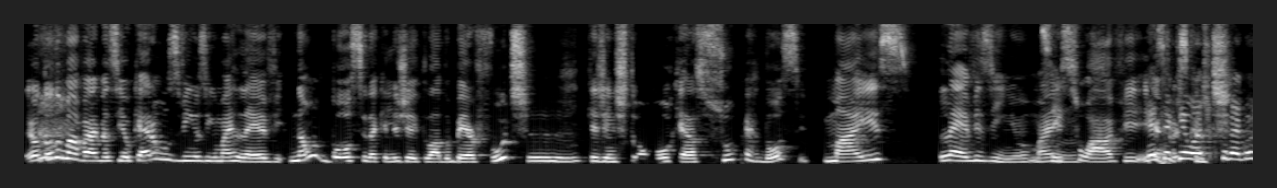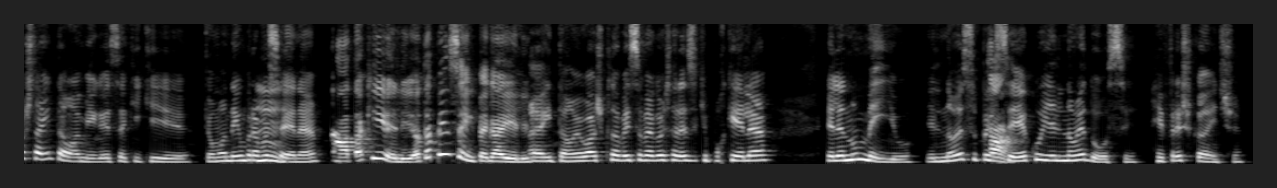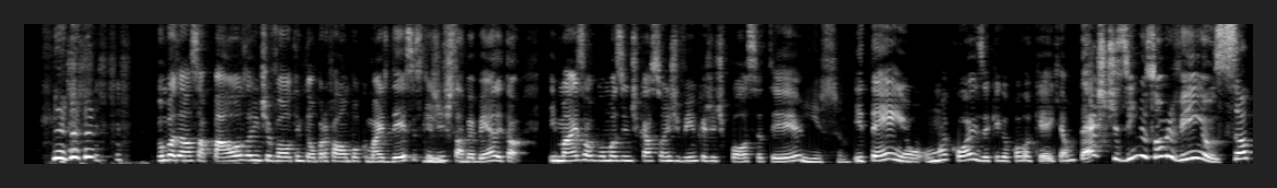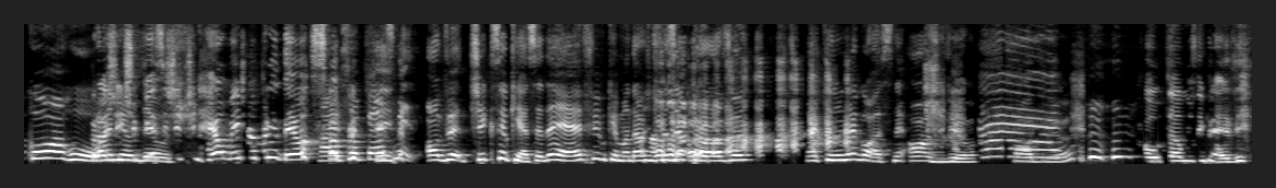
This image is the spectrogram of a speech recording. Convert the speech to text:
eu tô numa vibe assim, eu quero uns vinhozinho mais leve, não doce daquele jeito lá do Barefoot, uhum. que a gente tomou, que era super doce, mas levezinho, mais Sim. suave. Esse aqui eu acho que você vai gostar então, amiga. Esse aqui que, que eu mandei um pra hum. você, né? Ah, tá aqui ele. Eu até pensei em pegar ele. É, então, eu acho que talvez você vai gostar desse aqui, porque ele é, ele é no meio. Ele não é super tá. seco e ele não é doce. Refrescante. Vamos fazer a nossa pausa, a gente volta então para falar um pouco mais desses que Isso. a gente tá bebendo e tal. E mais algumas indicações de vinho que a gente possa ter. Isso. E tem uma coisa aqui que eu coloquei, que é um testezinho sobre vinhos. Socorro! Pra Ai, gente ver Deus. se a gente realmente aprendeu sobre Ai, sou péssima. Óbvio, tinha que ser o quê? A CDF, porque mandava a gente fazer a prova aqui no negócio, né? Óbvio. Óbvio. Voltamos em breve.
